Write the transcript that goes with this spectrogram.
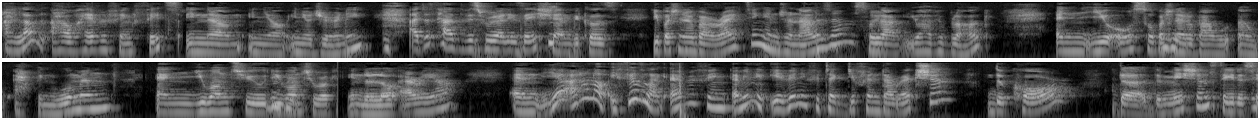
I love how everything fits in um, in your in your journey. I just had this realization because you're passionate about writing and journalism, so you have, you have your blog, and you're also passionate mm-hmm. about uh, helping women, and you want to mm-hmm. you want to work in the law area. And yeah, I don't know. It feels like everything. I mean, even if you take different direction, the core, the the mission stay the same.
